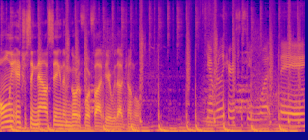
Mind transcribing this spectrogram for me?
only interesting now seeing them go to 4-5 here without jungle. Yeah, I'm really curious to see what they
